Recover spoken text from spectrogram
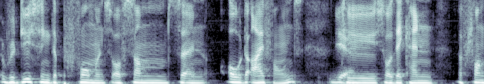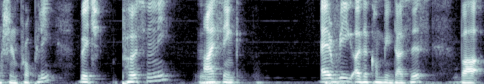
reducing the performance of some certain older iPhones yeah. to so they can uh, function properly. Which personally, Mm. I think every other company does this, but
